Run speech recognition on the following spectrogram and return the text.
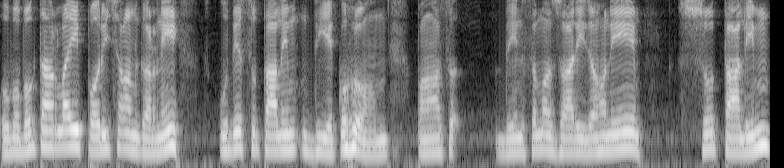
उपभोक्ताहरूलाई परिचालन गर्ने उद्देश्य तालिम दिएको हो। पाँच दिनसम्म जारी रहने सो तालिम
